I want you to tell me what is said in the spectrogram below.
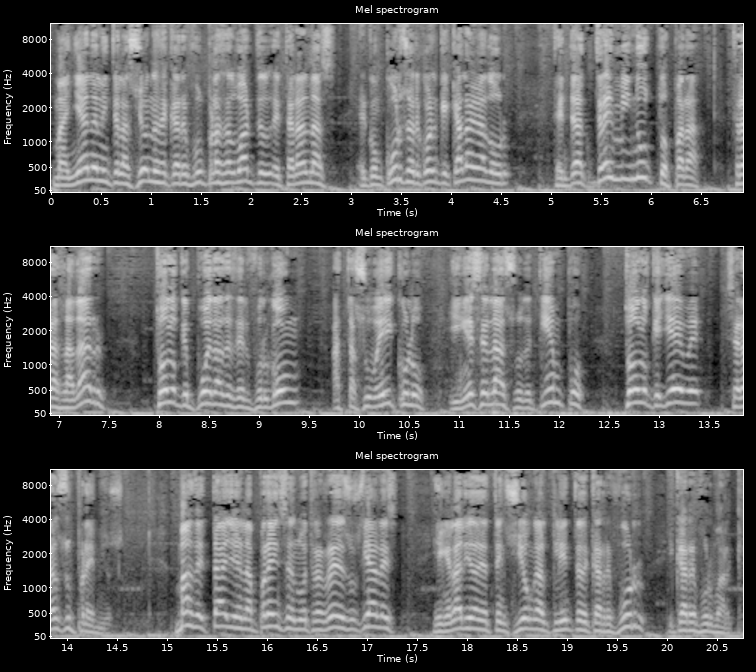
mañana en las instalaciones de Carrefour Plaza Duarte estarán las, el concurso. Recuerden que cada ganador tendrá tres minutos para trasladar todo lo que pueda desde el furgón hasta su vehículo y en ese lazo de tiempo, todo lo que lleve serán sus premios. Más detalles en la prensa, en nuestras redes sociales y en el área de atención al cliente de Carrefour y Carrefour Marque.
